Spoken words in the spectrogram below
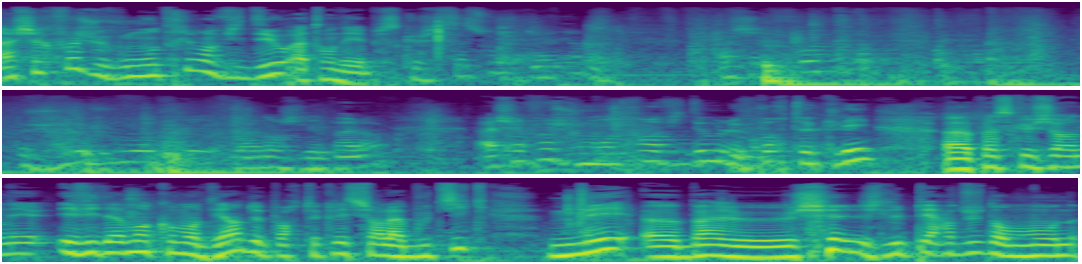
à chaque fois, je vais vous montrer en vidéo. Attendez, parce que ça se trouve je galère. À chaque fois, je vais vous montrer. Ah non, je l'ai pas là. À chaque fois, je vous montrer en vidéo le porte-clés euh, parce que j'en ai évidemment commandé un de porte-clés sur la boutique, mais euh, bah euh, je l'ai perdu dans mon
